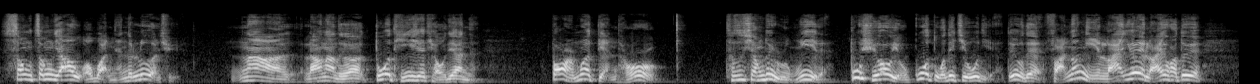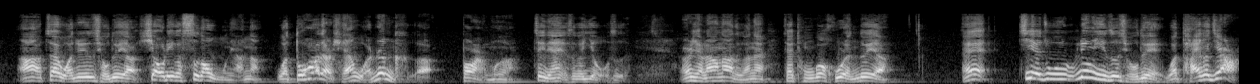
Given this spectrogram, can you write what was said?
增增加我晚年的乐趣。那莱昂纳德多提一些条件呢，鲍尔默点头，他是相对容易的，不需要有过多的纠结，对不对？反正你来愿意来的话，对，啊，在我这支球队啊效力个四到五年呢，我多花点钱我认可。鲍尔默这点也是个优势，而且莱昂纳德呢，再通过湖人队啊，哎。借助另一支球队，我抬个价，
